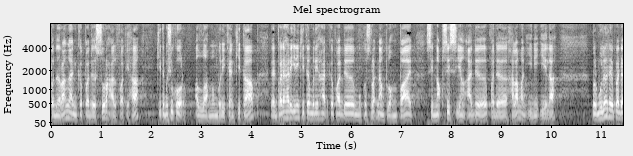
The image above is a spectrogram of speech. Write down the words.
penerangan kepada surah al-fatihah kita bersyukur Allah memberikan kitab dan pada hari ini kita melihat kepada muka surat 64 sinopsis yang ada pada halaman ini ialah Bermula daripada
